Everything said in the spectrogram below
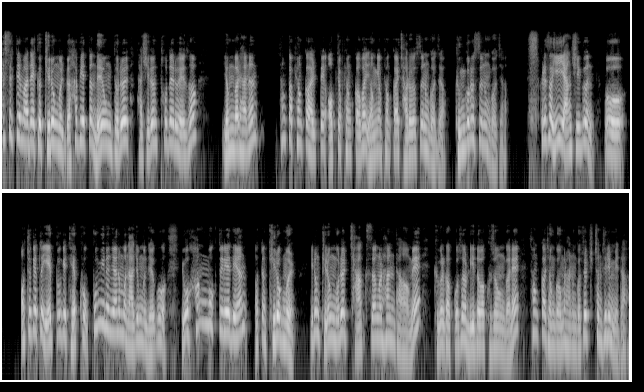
했을 때마다 그 기록물들, 합의했던 내용들을 사실은 토대로 해서 연말에 하는 성과 평가할 때 업적 평가와 역량 평가의 자료로 쓰는 거죠. 근거로 쓰는 거죠. 그래서 이 양식은 뭐 어떻게 또 예쁘게 데코 꾸미느냐는 뭐 나중 문제고 요 항목들에 대한 어떤 기록물 이런 기록물을 작성을 한 다음에 그걸 갖고서 리더와 구성원 간의 성과 점검을 하는 것을 추천드립니다.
